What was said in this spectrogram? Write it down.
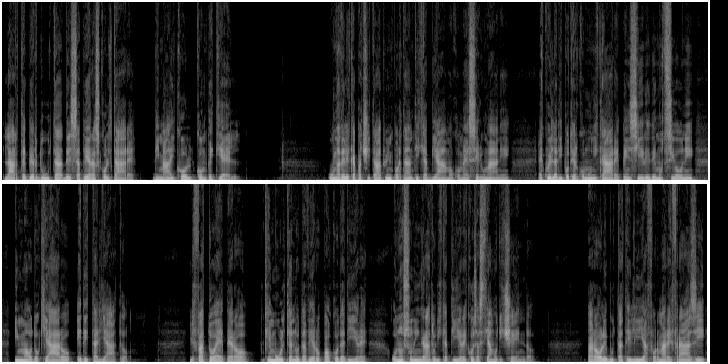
L'arte perduta del saper ascoltare di Michael Competiel. Una delle capacità più importanti che abbiamo come esseri umani è quella di poter comunicare pensieri ed emozioni in modo chiaro e dettagliato. Il fatto è però che molti hanno davvero poco da dire o non sono in grado di capire cosa stiamo dicendo. Parole buttate lì a formare frasi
